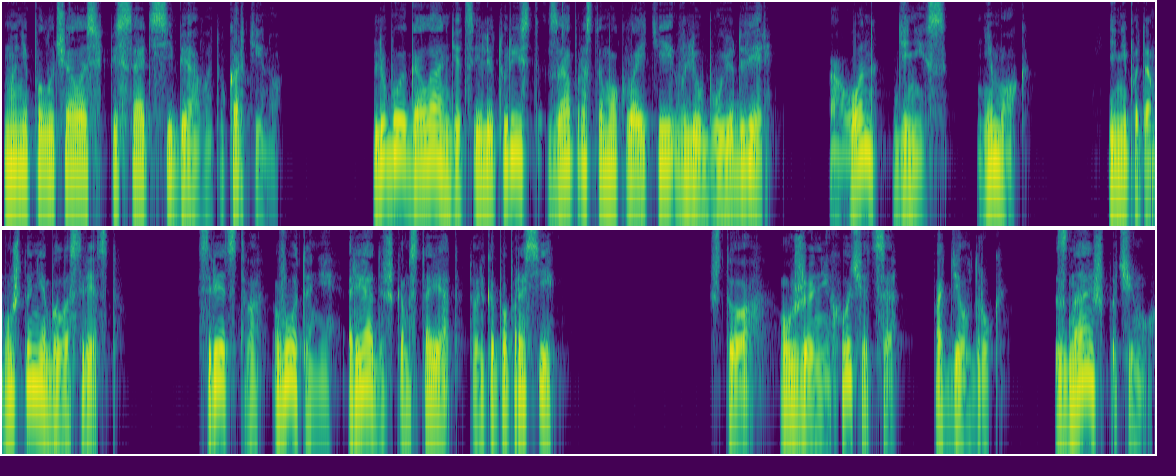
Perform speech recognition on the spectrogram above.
но не получалось вписать себя в эту картину. Любой голландец или турист запросто мог войти в любую дверь, а он, Денис, не мог. И не потому, что не было средств. Средства, вот они, рядышком стоят, только попроси. «Что, уже не хочется?» – поддел друг. «Знаешь почему?»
